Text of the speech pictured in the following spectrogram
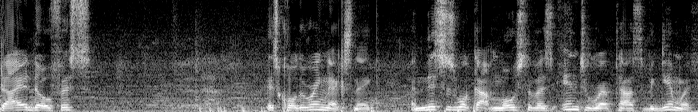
Diadophis, it's called a ringneck snake. And this is what got most of us into reptiles to begin with.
